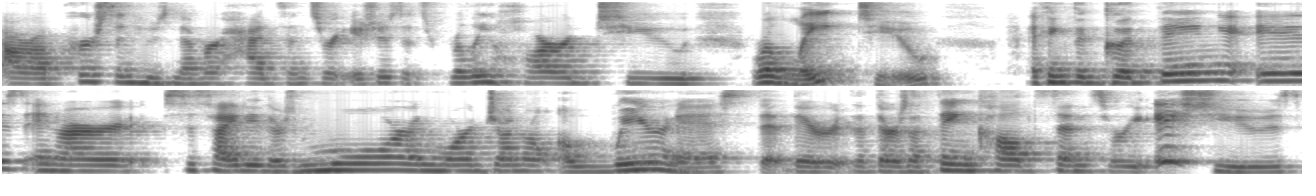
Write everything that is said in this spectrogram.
are a person who's never had sensory issues, it's really hard to relate to. I think the good thing is in our society, there's more and more general awareness that there that there's a thing called sensory issues.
